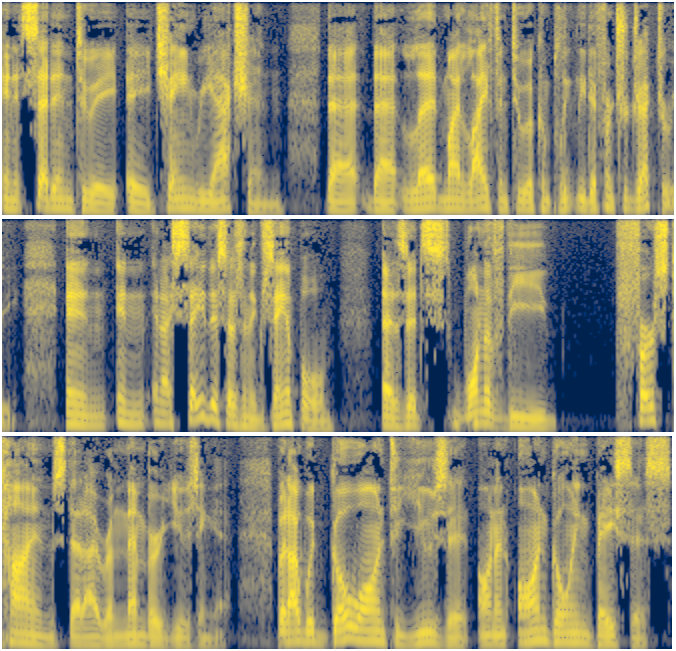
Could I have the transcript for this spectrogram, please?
And it set into a, a chain reaction that that led my life into a completely different trajectory. And and and I say this as an example as it's one of the first times that I remember using it. But I would go on to use it on an ongoing basis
